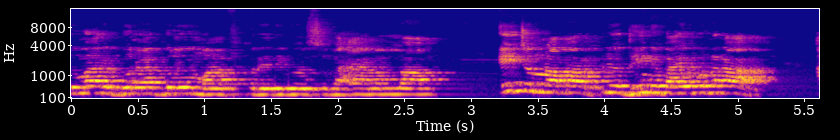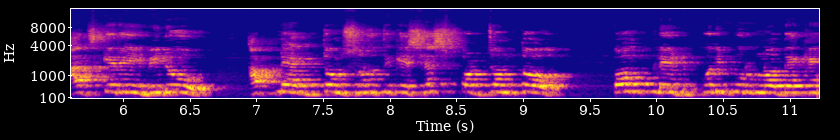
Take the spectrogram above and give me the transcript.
তোমার গুণাগুলো মাফ করে দিব, সুবহানাল্লাহ। এই জন্য আমার প্রিয় দিন ভাই বোনেরা, আজকের এই ভিডিও আপনি একদম শুরু থেকে শেষ পর্যন্ত কমপ্লিট পরিপূর্ণ দেখে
